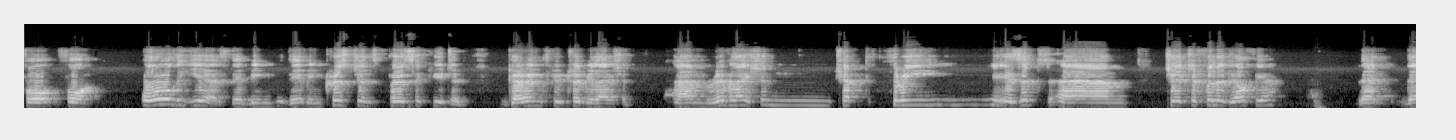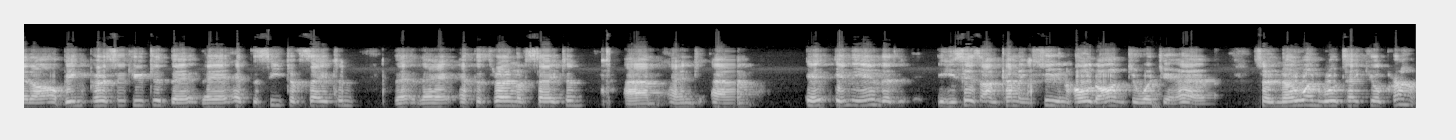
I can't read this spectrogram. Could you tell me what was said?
for, for all the years, there have been, there have been Christians persecuted, going through tribulation. Um, Revelation chapter 3, is it? Um, Church of Philadelphia, that, that are being persecuted. They're, they're at the seat of Satan, they're, they're at the throne of Satan. Um, and um, in, in the end, he says, I'm coming soon, hold on to what you have, so no one will take your crown.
